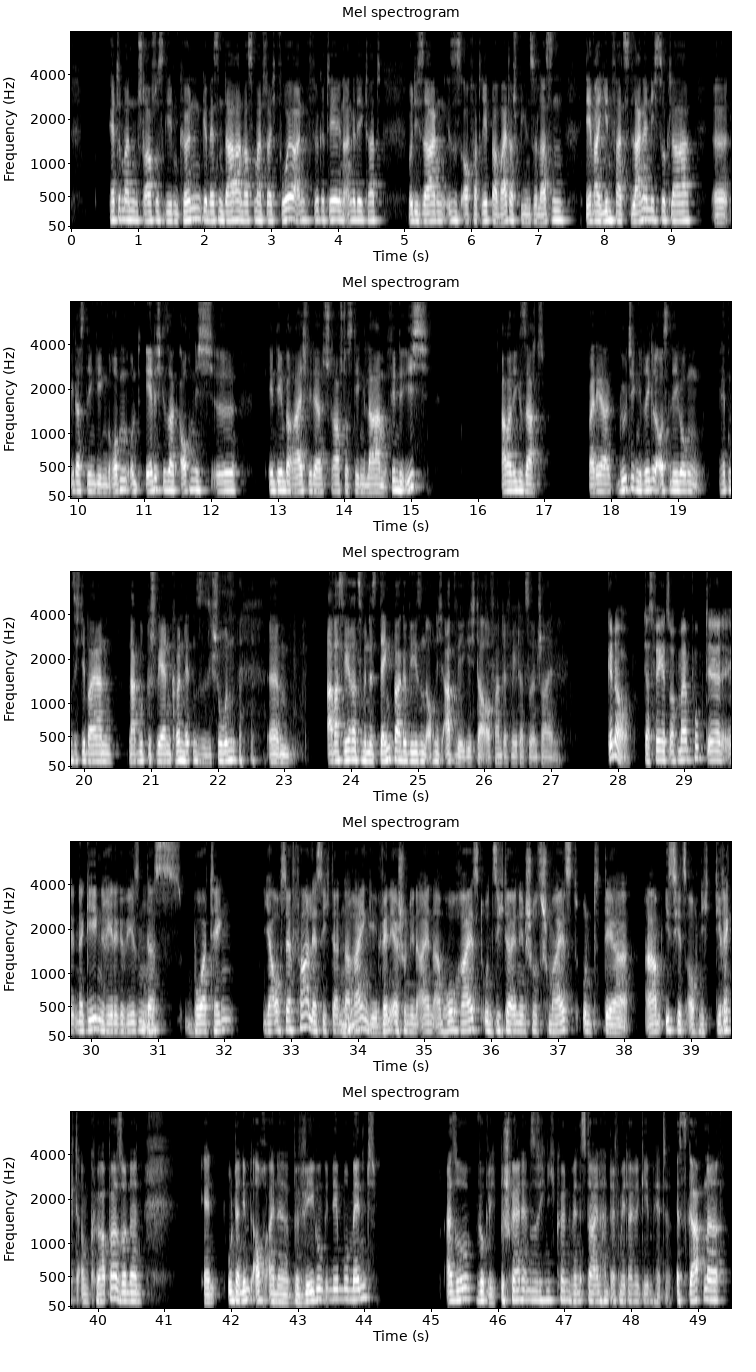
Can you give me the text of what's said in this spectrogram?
hätte man einen Strafstoß geben können. Gemessen daran, was man vielleicht vorher für Kriterien angelegt hat, würde ich sagen, ist es auch vertretbar, weiterspielen zu lassen. Der war jedenfalls lange nicht so klar äh, wie das Ding gegen Robben und ehrlich gesagt auch nicht äh, in dem Bereich wie der Strafstoß gegen Lahm, finde ich. Aber wie gesagt, bei der gültigen Regelauslegung hätten sich die Bayern, na gut, beschweren können, hätten sie sich schon. ähm, aber es wäre zumindest denkbar gewesen, auch nicht abwegig, da auf Handelfmeter zu entscheiden. Genau, das wäre jetzt auch mein Punkt der, in der Gegenrede gewesen, mhm. dass Boateng ja auch sehr fahrlässig dann mhm. da reingeht, wenn er schon den einen Arm hochreißt und sich da in den Schuss schmeißt und der Arm ist jetzt auch nicht direkt am Körper, sondern er unternimmt auch eine Bewegung in dem Moment. Also wirklich, beschweren hätten sie sich nicht können, wenn es da einen Handelfmeter gegeben hätte. Es gab eine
